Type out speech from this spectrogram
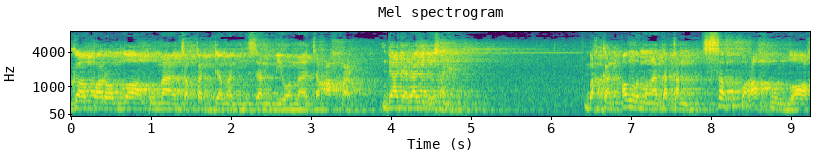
ghafarallahu ma taqaddama min zambi wa ma ta'akhkhar. Tidak ada lagi dosanya. Bahkan Allah mengatakan safa'ahullah.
